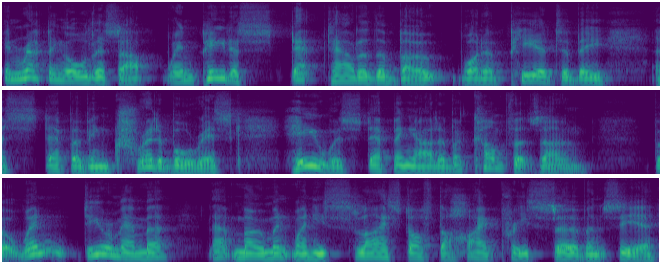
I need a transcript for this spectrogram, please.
in wrapping all this up, when Peter stepped out of the boat, what appeared to be a step of incredible risk, he was stepping out of a comfort zone. But when, do you remember that moment when he sliced off the high priest's servant's ear?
